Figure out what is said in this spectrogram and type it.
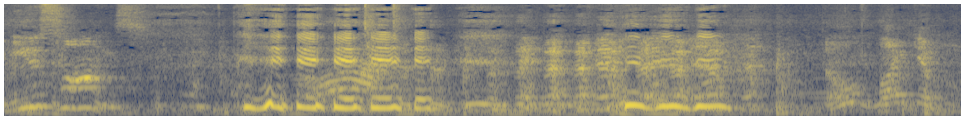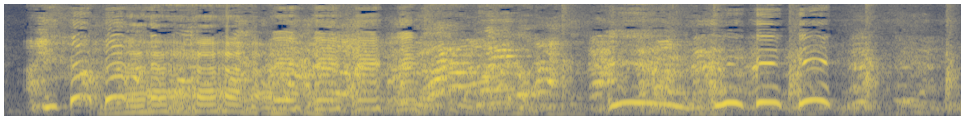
New songs. Don't like him.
